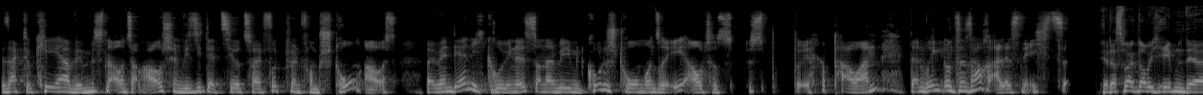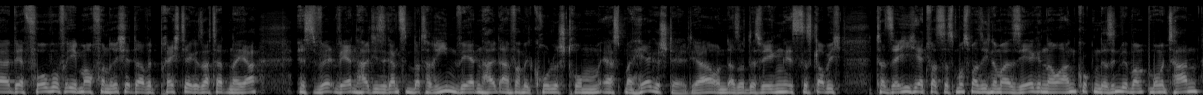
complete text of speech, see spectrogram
der sagt, okay, ja, wir müssen uns auch ausschauen, wie sieht der CO2-Footprint vom Strom aus? Weil wenn der nicht grün ist, sondern wir mit Kohlestrom unsere E-Autos powern, dann bringt uns das auch alles nichts. Ja, das war, glaube ich, eben der, der Vorwurf eben auch von Richard David Precht, der gesagt hat, naja, es werden halt diese ganzen Batterien werden halt einfach mit Kohlestrom erstmal hergestellt, ja. Und also deswegen ist das, glaube ich, tatsächlich etwas, das muss man sich nochmal sehr genau angucken. Da sind wir momentan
